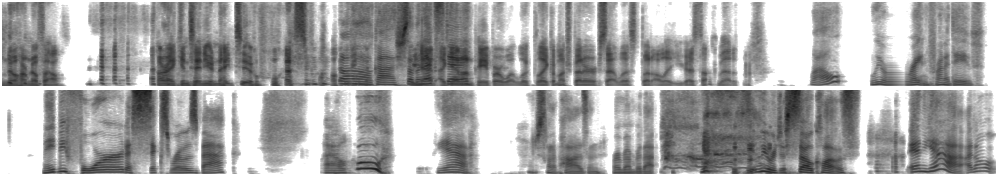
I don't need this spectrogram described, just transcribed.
No harm, no foul. All right, continue. Night two. West Palm. Oh gosh. So we the had, next day, again on paper what looked like a much better set list, but I'll let you guys talk about it. well, we were right in front of Dave. Maybe four to six rows back. wow. Whew. Yeah. I'm just gonna pause and remember that. We were just so close. And yeah, I don't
